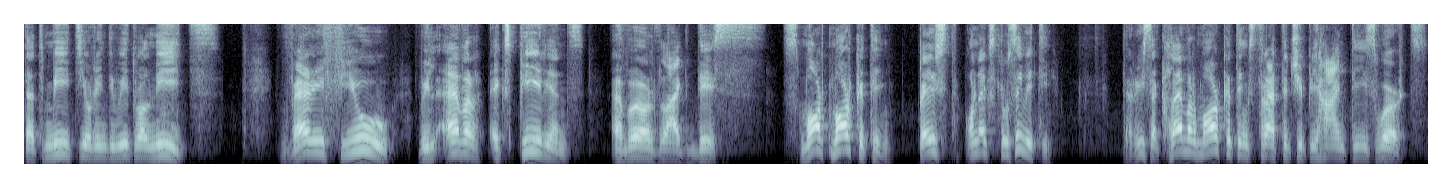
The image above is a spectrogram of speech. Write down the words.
that meet your individual needs. Very few will ever experience a world like this. Smart marketing based on exclusivity. There is a clever marketing strategy behind these words.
